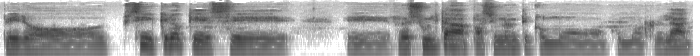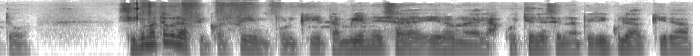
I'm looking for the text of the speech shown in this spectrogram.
pero sí creo que se resulta apasionante como, como relato. Cinematográfico al fin, porque también esa era una de las cuestiones en la película que era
